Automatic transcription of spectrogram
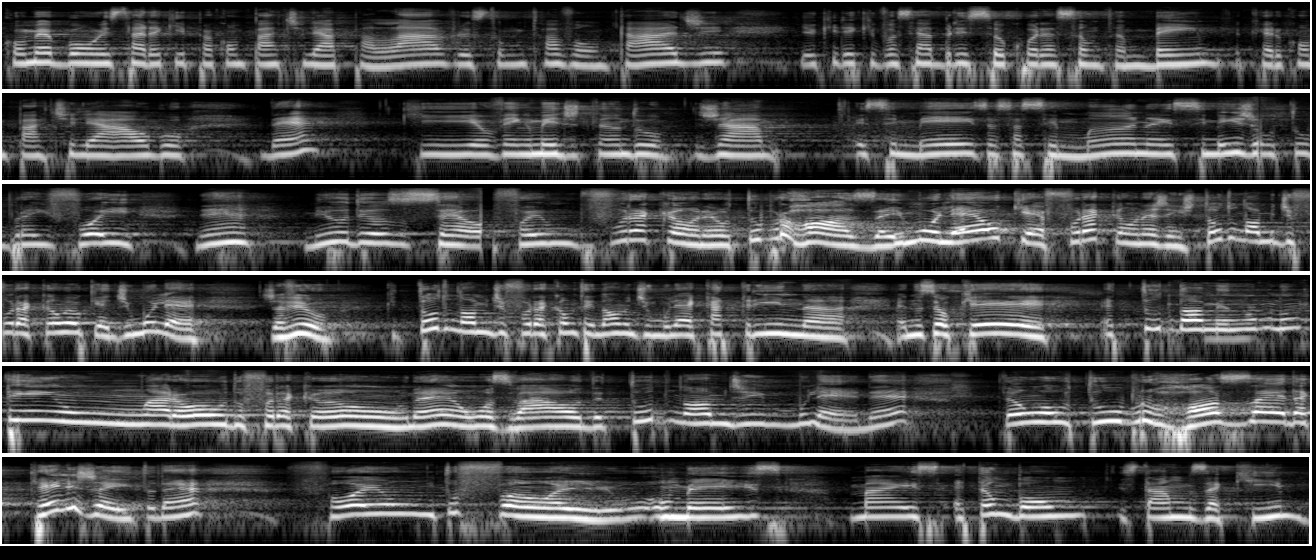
Como é bom estar aqui para compartilhar a palavra, estou muito à vontade. E eu queria que você abrisse seu coração também. Eu quero compartilhar algo, né, que eu venho meditando já esse mês, essa semana, esse mês de outubro aí foi, né? Meu Deus do céu, foi um furacão, né? Outubro rosa. E mulher é o quê? É furacão, né, gente? Todo nome de furacão é o quê? De mulher. Já viu? Que todo nome de furacão tem nome de mulher. Katrina, é não sei o quê. É tudo nome, não, não tem um Haroldo furacão, né? Um Oswaldo, é tudo nome de mulher, né? Então, outubro rosa é daquele jeito, né? Foi um tufão aí, um mês. Mas é tão bom estarmos aqui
